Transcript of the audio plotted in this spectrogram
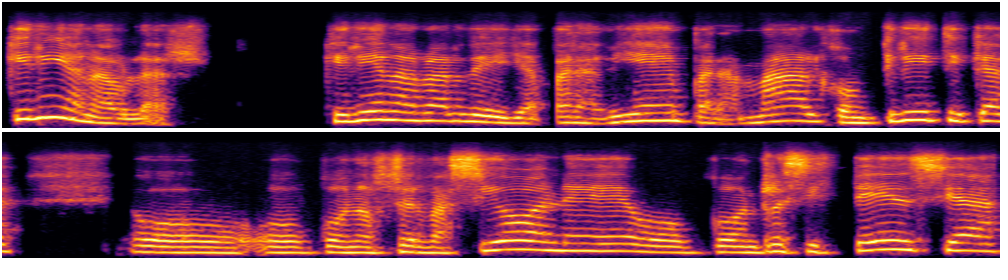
querían hablar, querían hablar de ella, para bien, para mal, con crítica o, con observaciones o con resistencia,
